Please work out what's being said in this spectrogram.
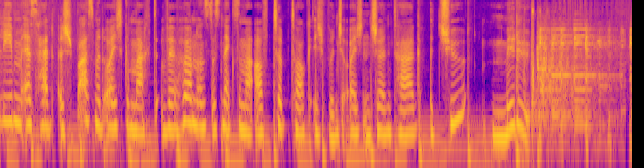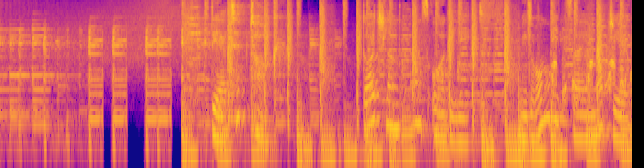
Lieben, es hat Spaß mit euch gemacht. Wir hören uns das nächste Mal auf Tip Talk. Ich wünsche euch einen schönen Tag. Tschüss, Midü. Der Tip Talk. Deutschland ans Ohr gelegt. Mit Rumbi Magero.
